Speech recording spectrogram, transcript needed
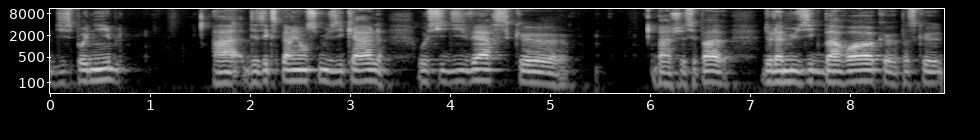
disponibles, à des expériences musicales aussi diverses que, bah, je sais pas, de la musique baroque, euh, parce que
